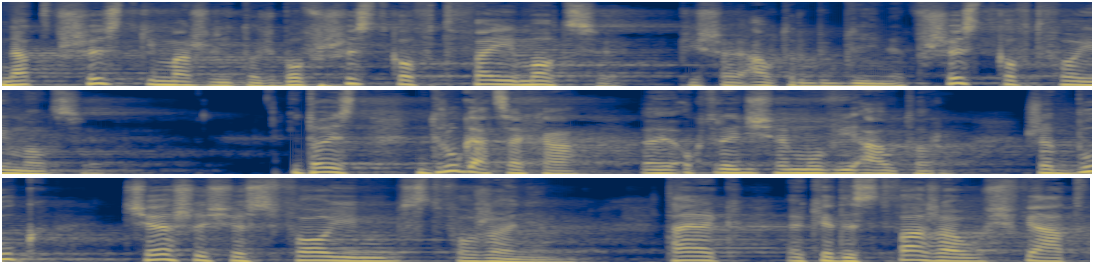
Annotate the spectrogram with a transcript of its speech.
Nad wszystkim masz litość, bo wszystko w Twojej mocy, pisze autor biblijny. Wszystko w Twojej mocy. I to jest druga cecha, e, o której dzisiaj mówi autor, że Bóg cieszy się swoim stworzeniem. Tak jak e, kiedy stwarzał świat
